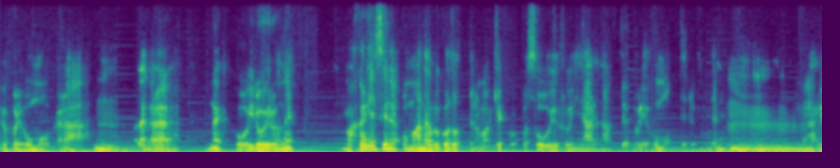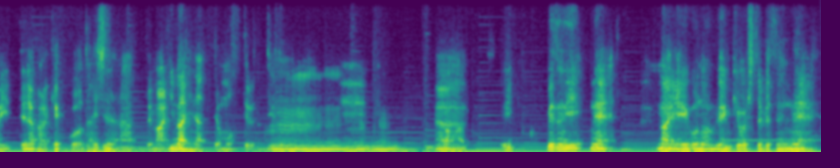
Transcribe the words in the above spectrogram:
ーやっぱり思うから、うん。だから、なんかこう、いろいろね、わかりやすいのはこう学ぶことってのは結構やっぱそういう風になるなってやっぱり思ってるんでね。うんうん学びってだから結構大事だなって、まあ今になって思ってるってう。んういう。んうんい別にね、まあ英語の勉強して別にね、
